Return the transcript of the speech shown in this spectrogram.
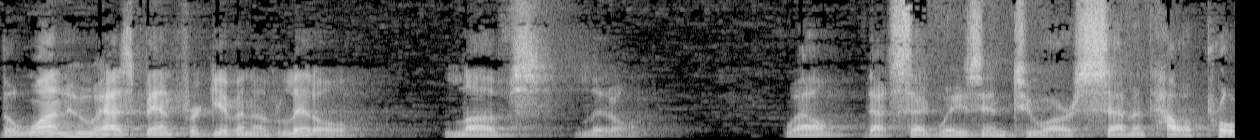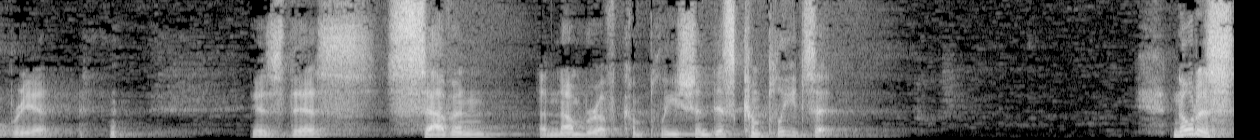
the one who has been forgiven of little loves little. Well, that segues into our seventh. How appropriate is this? Seven, the number of completion. This completes it. Notice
